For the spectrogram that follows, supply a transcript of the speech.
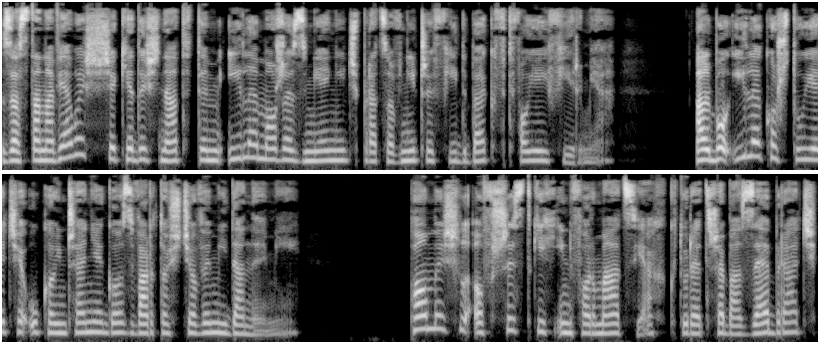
Zastanawiałeś się kiedyś nad tym, ile może zmienić pracowniczy feedback w Twojej firmie? Albo ile kosztuje Cię ukończenie go z wartościowymi danymi? Pomyśl o wszystkich informacjach, które trzeba zebrać,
